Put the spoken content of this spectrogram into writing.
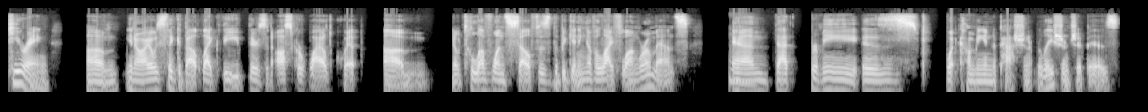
hearing. Um, you know, I always think about like the there's an Oscar Wilde quip. Um, you know, to love oneself is the beginning of a lifelong romance, mm-hmm. and that for me is what coming into passionate relationship is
